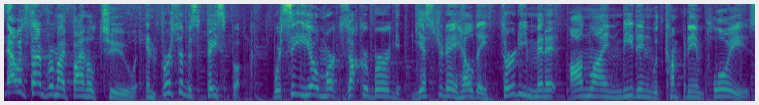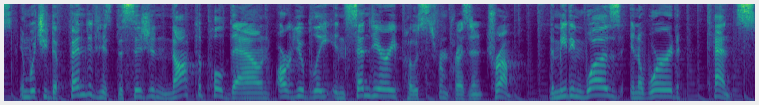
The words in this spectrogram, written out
Now it's time for my final two. And first up is Facebook, where CEO Mark Zuckerberg yesterday held a 30 minute online meeting with company employees in which he defended his decision not to pull down arguably incendiary posts from President Trump. The meeting was, in a word, tense.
